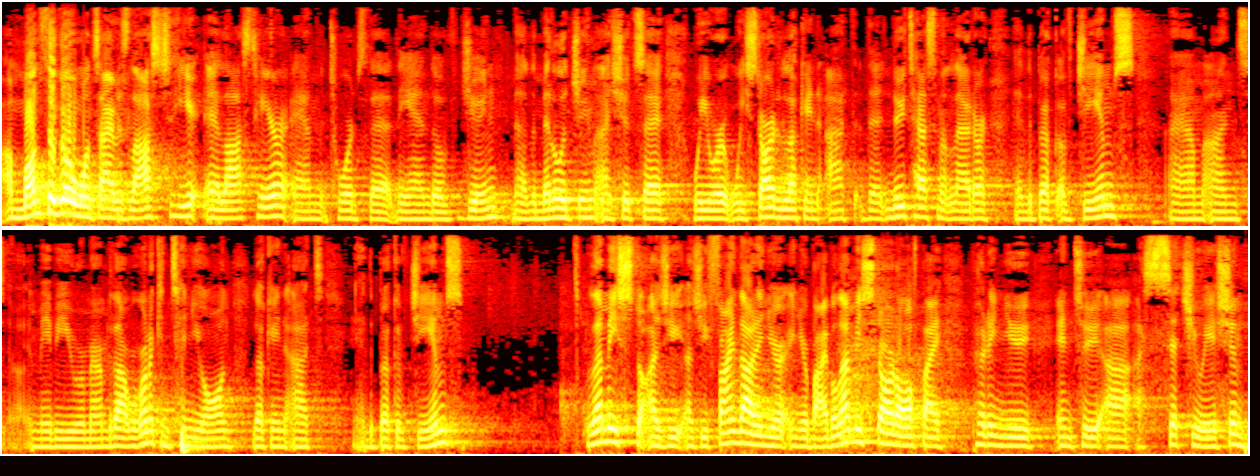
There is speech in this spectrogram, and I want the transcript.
a month ago, once I was last here, uh, last here um, towards the, the end of June, uh, the middle of June, I should say, we were we started looking at the New Testament letter in the book of James, um, and maybe you remember that. We're going to continue on looking at uh, the book of James. Let me start, as you, as you find that in your, in your Bible, let me start off by putting you into a, a situation.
